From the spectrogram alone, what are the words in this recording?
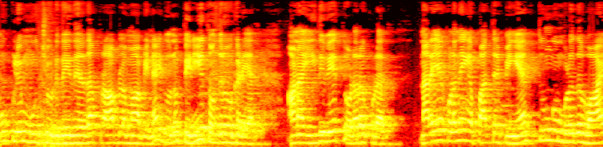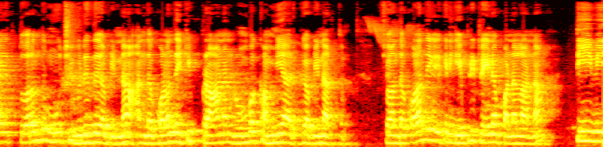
மூக்குலையும் மூச்சு விடுது. இது எதாவது ப்ராப்ளமா அப்படின்னா இது ஒன்றும் பெரிய தொந்தரவு கிடையாது. ஆனால் இதுவே தொடரக்கூடாது. நிறைய குழந்தைங்க பார்த்துருப்பீங்க தூங்கும் பொழுது வாயை திறந்து மூச்சு விடுது அப்படின்னா அந்த குழந்தைக்கு பிராணன் ரொம்ப கம்மியாக இருக்குது அப்படின்னு அர்த்தம். ஸோ அந்த குழந்தைங்களுக்கு நீங்கள் எப்படி ட்ரெயின் அப் பண்ணலான்னா டிவி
